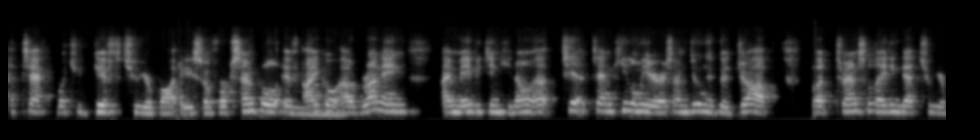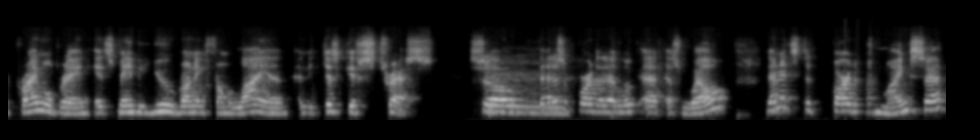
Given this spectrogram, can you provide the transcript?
attack what you give to your body. So, for example, if mm. I go mm. out running, I maybe think, you know, uh, t- 10 kilometers, I'm doing a good job. But translating that to your primal brain, it's maybe you running from a lion and it just gives stress. So mm. that is a mm. part that I look at as well. Then it's the part of mindset.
